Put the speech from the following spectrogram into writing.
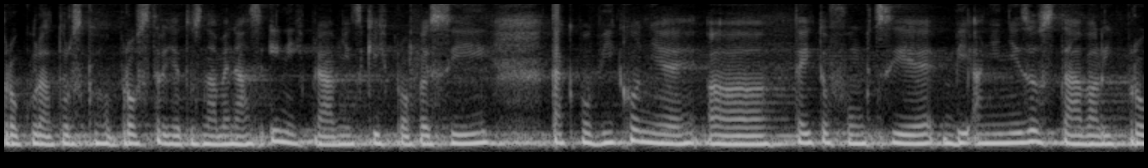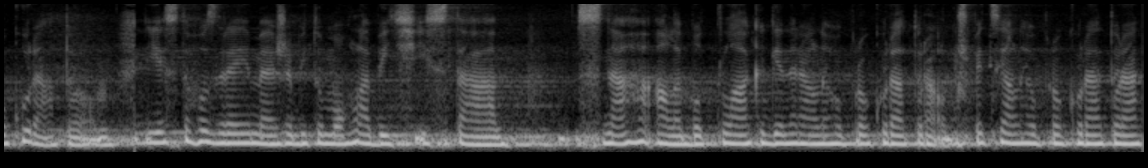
prokurátorského prostredia, to znamená z iných právnických profesí, tak po výkone e, tejto funkcie by ani nezostávali prokurátorom. Je z toho zrejme, že by tu mohla byť istá snaha alebo tlak generálneho prokurátora alebo špeciálneho prokurátora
